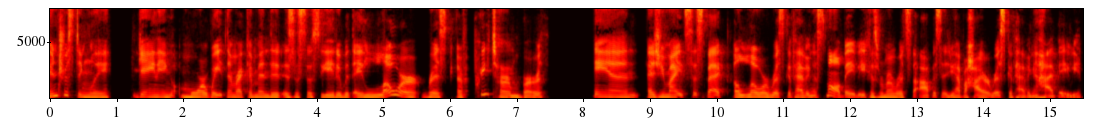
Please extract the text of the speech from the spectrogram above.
Interestingly, gaining more weight than recommended is associated with a lower risk of preterm birth. And as you might suspect, a lower risk of having a small baby, because remember, it's the opposite. You have a higher risk of having a high baby.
